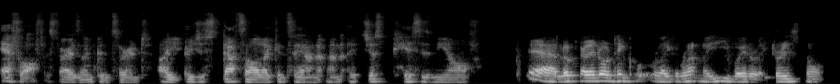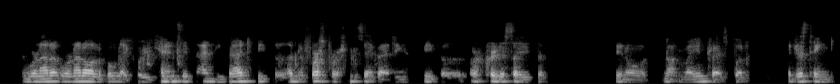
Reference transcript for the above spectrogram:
F off, as far as I'm concerned. I, I just, that's all I can say on it. And it just pisses me off. Yeah, look, I don't think like we're not naive either. Like there is no, we're not we're not all about like where you can't say anything bad to people. I'm the first person to say bad things to people or criticize them. You know, not in my interest, but I just think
